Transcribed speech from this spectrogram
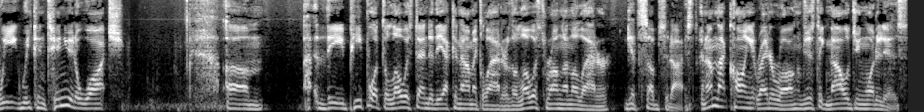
We we continue to watch um, the people at the lowest end of the economic ladder, the lowest rung on the ladder, get subsidized. And I'm not calling it right or wrong. I'm just acknowledging what it is.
